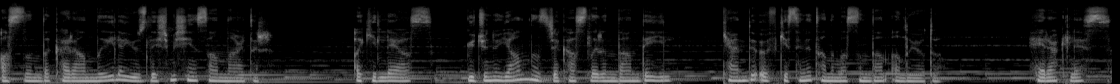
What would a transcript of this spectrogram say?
aslında karanlığıyla yüzleşmiş insanlardır. Akilleas gücünü yalnızca kaslarından değil, kendi öfkesini tanımasından alıyordu. Herakles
